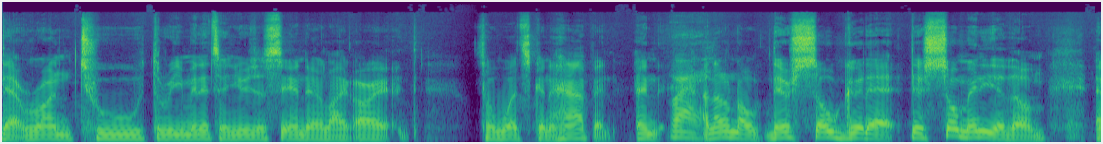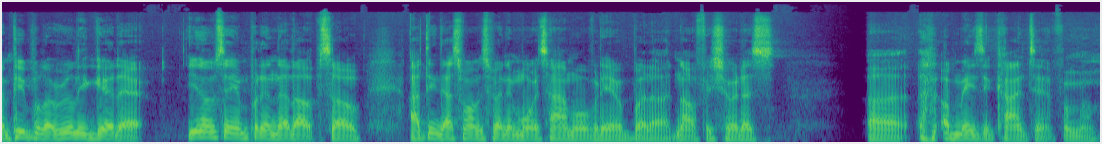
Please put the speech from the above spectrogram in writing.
that run two, three minutes, and you're just sitting there like, all right, so what's gonna happen? And Right. and I don't know, they're so good at. There's so many of them, and people are really good at you know what I'm saying, putting that up. So I think that's why I'm spending more time over there. But uh, no, for sure, that's uh, amazing content from them.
